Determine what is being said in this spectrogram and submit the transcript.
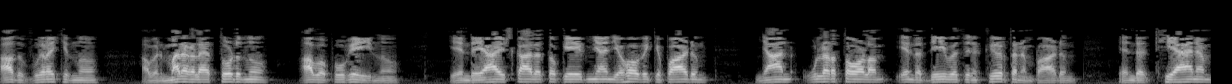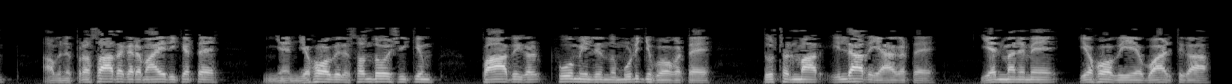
അത് വിറയ്ക്കുന്നു. അവൻ മലകളെ തൊടുന്നു അവ പുകയുന്നു. എന്റെ ആയുഷ്കാലത്തൊക്കെയും ഞാൻ യഹോവയ്ക്ക് പാടും. ഞാൻ ഉള്ളിടത്തോളം എന്റെ ദൈവത്തിന് കീർത്തനം പാടും. എന്റെ ധ്യാനം അവന് പ്രസാദകരമായിരിക്കട്ടെ. ഞാൻ യഹോവിൽ സന്തോഷിക്കും. പാപികൾ ഭൂമിയിൽ നിന്ന് മുടിഞ്ഞു പോകട്ടെ. ദുഷ്ടന്മാർ ഇല്ലാതെയാകട്ടെ. എൻ മനമേ യഹോവയെ വാഴ്ത്തുക.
